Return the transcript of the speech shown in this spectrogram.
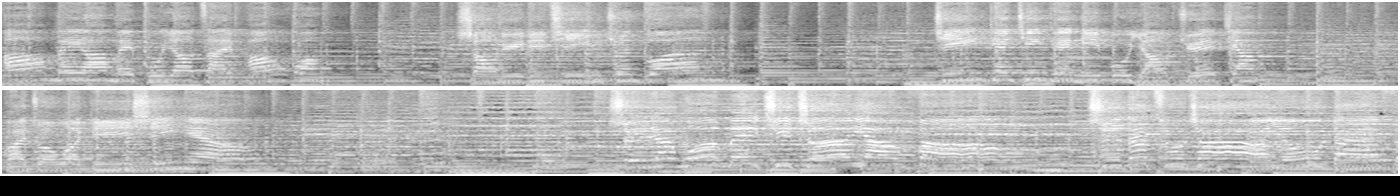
阿妹阿妹，不要再彷徨，少女的青春短。今天今天你不要倔强，快做我的新娘。虽然我没汽车洋房，吃的粗茶又淡饭，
